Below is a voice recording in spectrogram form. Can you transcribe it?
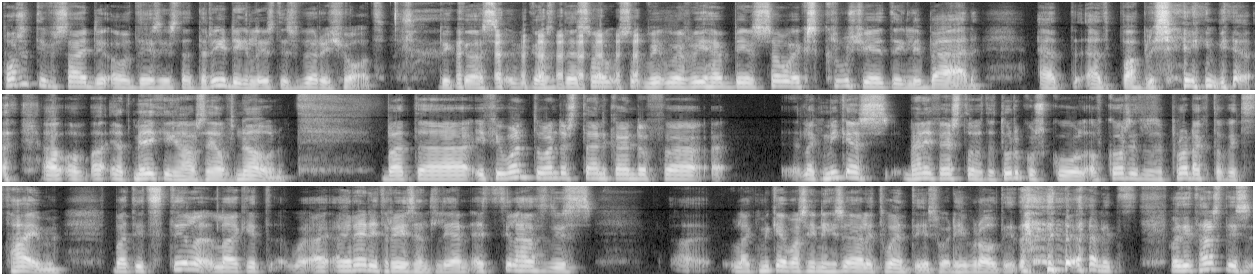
positive side of this is that the reading list is very short because because so, so we, we have been so excruciatingly bad at at publishing, at making ourselves known. But uh, if you want to understand kind of uh, like Mike's manifesto of the Turku school, of course, it was a product of its time, but it's still like it. I, I read it recently, and it still has this. Uh, like Mike was in his early twenties when he wrote it, and it's but it has this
